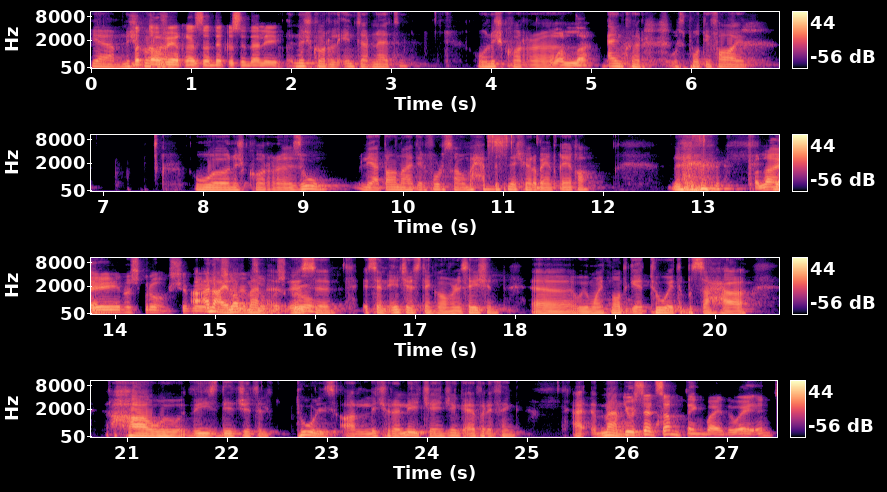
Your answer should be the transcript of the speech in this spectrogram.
yeah نشكر بالتوفيق يا صديقي سدالي نشكر الانترنت ونشكر آه، والله انكر وسبوتيفاي ونشكر زوم اللي اعطانا هذه الفرصه وما حبسناش في 40 دقيقه والله نشكرهم الشباب انا I love الشباب man زوم it's, نشكرهم. uh, it's an interesting conversation uh, we might not get to it بصح uh, how these digital tools are literally changing everything uh, man You said something by the way انت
